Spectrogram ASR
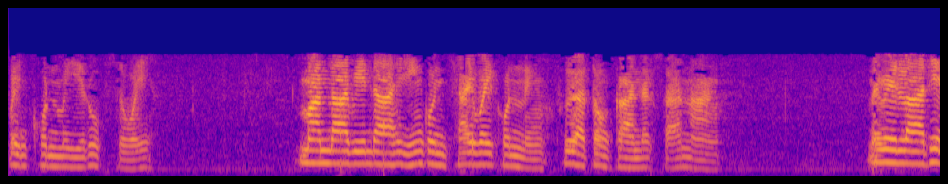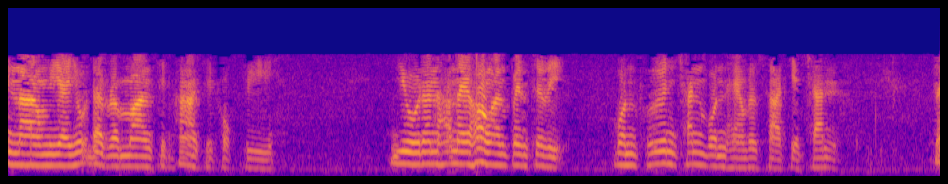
เป็นคนมีรูปสวย มารดาบิดาให้หญิงคนใช้ไว้คนหนึ่งเพื่อต้องการรักษานาง ในเวลาที่นางมีอายุได้ประมาณสิบห้าสิบหกปี อยู่นั้นในห้องอันเป็นสิริบนพื้นชั้นบนแห่งปราสาทเจ็ดชั้น ใน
